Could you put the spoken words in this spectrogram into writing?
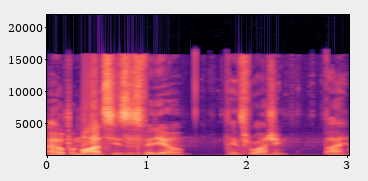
I hope a mod sees this video. Thanks for watching. Bye.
